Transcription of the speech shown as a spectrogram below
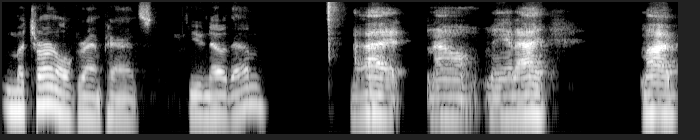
maternal grandparents? Do you know them? I no man, I my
